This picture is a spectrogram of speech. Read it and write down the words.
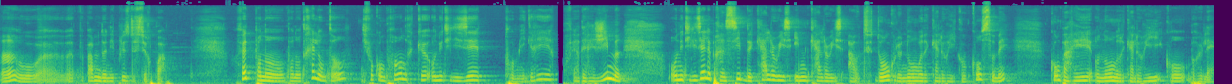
hein, ou ne euh, pas me donner plus de surpoids? En fait, pendant, pendant très longtemps, il faut comprendre qu'on utilisait, pour maigrir, pour faire des régimes, on utilisait le principe de calories in, calories out, donc le nombre de calories qu'on consommait comparé au nombre de calories qu'on brûlait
